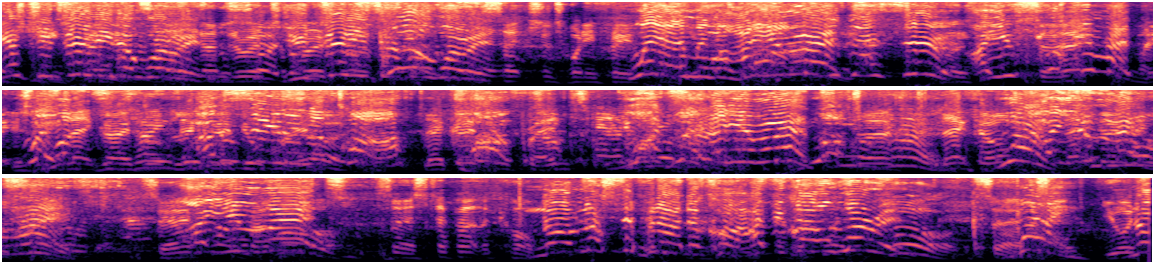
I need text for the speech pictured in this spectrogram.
Yes, you do need a warrant. You do need to have a warrant. Section 23. Wait a minute, are you mad? Are serious? Are you fucking mad? Wait, I'm seeing you in the car. Let go of your friend. What? Are you mad? Let. What? Are you mad? Are you mad? Sir, step out the car. No, I'm not stepping out the car. Have you got a warrant? Sir, Why? you're no.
